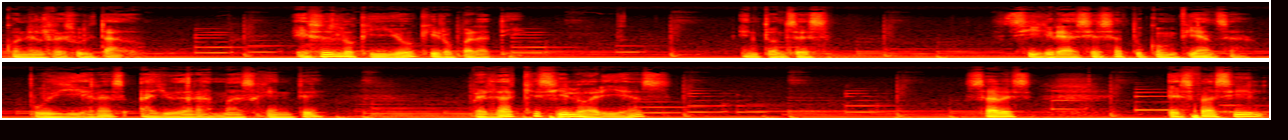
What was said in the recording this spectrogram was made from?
con el resultado. Eso es lo que yo quiero para ti. Entonces, si gracias a tu confianza pudieras ayudar a más gente, ¿verdad que sí lo harías? Sabes, es fácil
